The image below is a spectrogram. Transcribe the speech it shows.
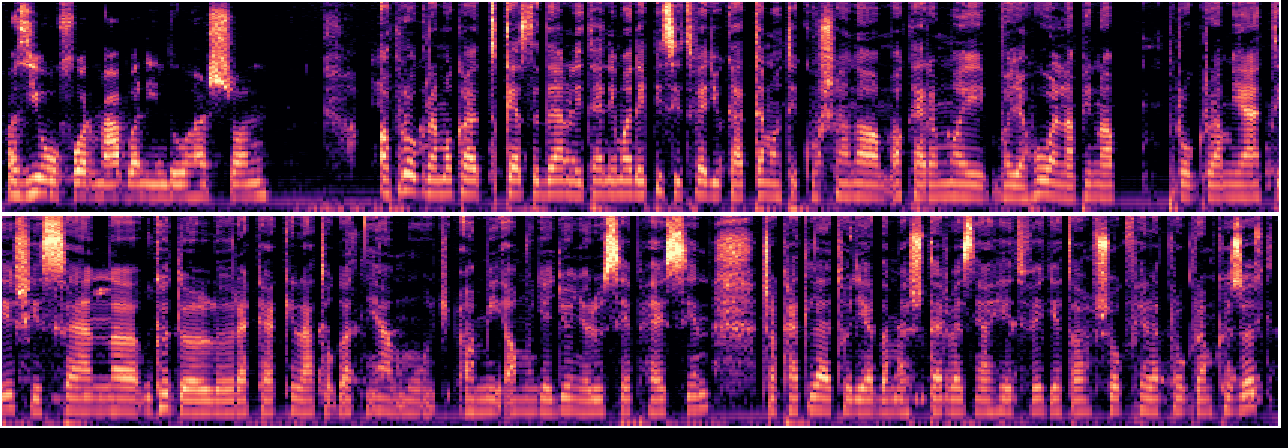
az jó formában indulhasson. A programokat kezded említeni, majd egy picit vegyük át tematikusan a, akár a mai vagy a holnapi nap programját is, hiszen Gödöllőre kell kilátogatni amúgy, ami amúgy egy gyönyörű szép helyszín, csak hát lehet, hogy érdemes tervezni a hétvégét a sokféle program között.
